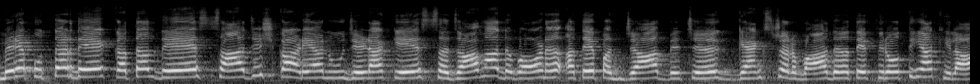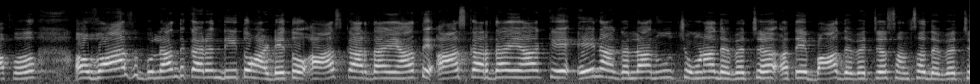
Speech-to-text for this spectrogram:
ਮੇਰੇ ਪੁੱਤਰ ਦੇ ਕਤਲ ਦੇ ਸਾਜ਼ਿਸ਼ ਘਾੜਿਆਂ ਨੂੰ ਜਿਹੜਾ ਕਿ ਸਜ਼ਾਵਾਂ ਦਿਵਾਉਣ ਅਤੇ ਪੰਜਾਬ ਵਿੱਚ ਗੈਂਗਸਟਰਵਾਦ ਅਤੇ ਫਿਰੋਤੀਆਂ ਖਿਲਾਫ ਆਵਾਜ਼ ਬੁਲੰਦ ਕਰਨ ਦੀ ਤੁਹਾਡੇ ਤੋਂ ਆਸ ਕਰਦਾ ਹਾਂ ਤੇ ਆਸ ਕਰਦਾ ਹਾਂ ਕਿ ਇਹਨਾਂ ਗੱਲਾਂ ਨੂੰ ਚੋਣਾਂ ਦੇ ਵਿੱਚ ਅਤੇ ਬਾਅਦ ਦੇ ਵਿੱਚ ਸੰਸਦ ਦੇ ਵਿੱਚ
